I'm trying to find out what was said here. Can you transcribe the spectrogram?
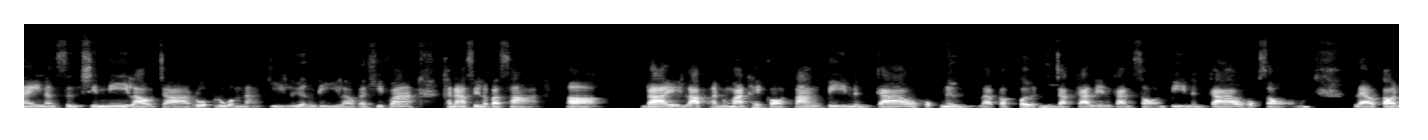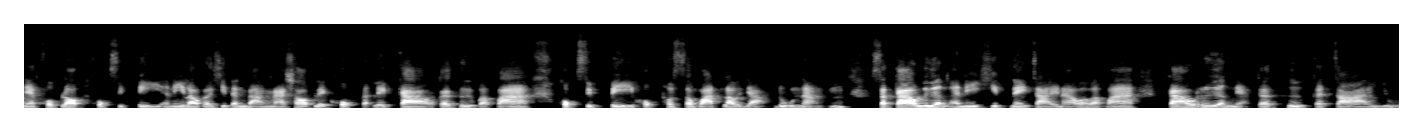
ในหนังสือชิ้นนี้เราจะรวบรวมหนังกี่เรื่องดี เราก็คิดว่าคณะศิลปศาสตร์อ่า ได้รับอนุมัติให้ก่อตั้งปี 1961 แล้วก็เปิดจัดการเรียนการสอนปี 1962 แล้วตอนนี้ครบรอบ 60 ปี อันนี้เราก็คิดดัง ๆ นะชอบเลข 6 กับเลข 9 ก็คือแบบว่า 60 ปี 6 ทศวรรษเราอยากดูหนัง สักเก้าเรื่องอันนี้คิดในใจนะว่าแบบว่า 9 เรื่องเนี่ยก็คือกระจายอยู่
